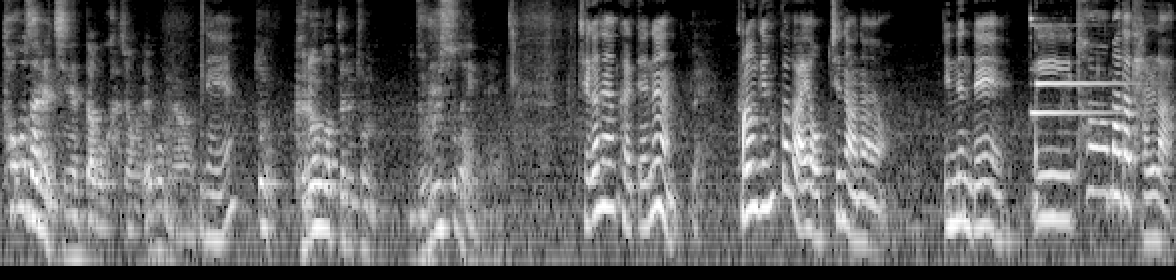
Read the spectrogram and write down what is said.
터고사를 지냈다고 가정을 해보면 네. 좀 그런 것들을 좀 누를 수가 있나요? 제가 생각할 때는 네. 그런 게 효과가 아예 없지는 않아요. 있는데 이 터마다 달라.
